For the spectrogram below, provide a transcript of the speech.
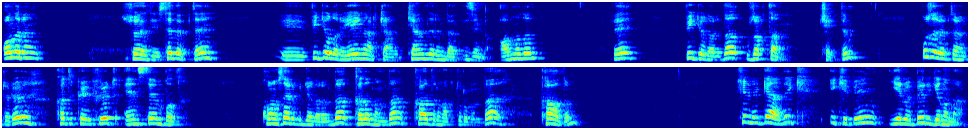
Onların söylediği sebep de e, videoları yayınlarken kendilerinden izin almadım ve videoları da uzaktan çektim. Bu sebepten ötürü Kadıköy Fruit Ensemble konser videolarında kanalımdan kaldırmak durumunda kaldım. Şimdi geldik 2021 yılına.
